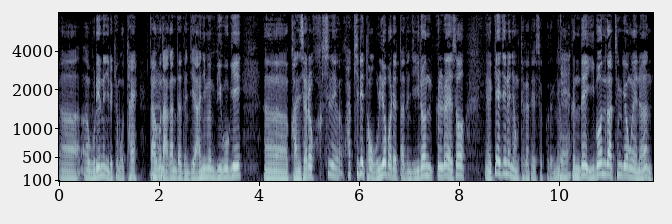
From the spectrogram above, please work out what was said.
어, 어, 우리는 이렇게 못해라고 음. 나간다든지 아니면 미국이 어, 관세를 확실히 확실히 더 올려버렸다든지 이런 걸로 해서 깨지는 형태가 됐었거든요. 예. 근데 이번 같은 경우에는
